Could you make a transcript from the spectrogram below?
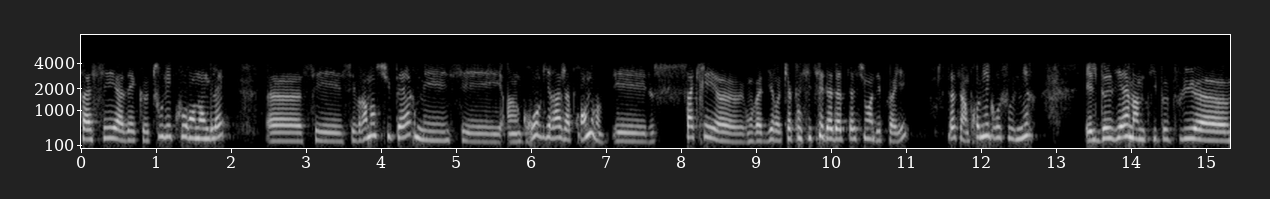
passer avec tous les cours en anglais. Euh, c'est vraiment super, mais c'est un gros virage à prendre et de sacrée, euh, on va dire, capacité d'adaptation à déployer. Ça, c'est un premier gros souvenir. Et le deuxième, un petit peu plus, euh,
